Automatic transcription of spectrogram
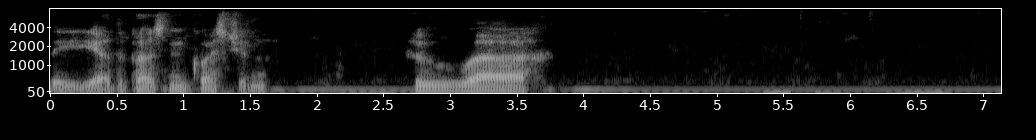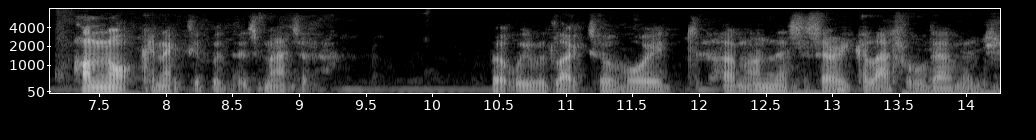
the uh, the person in question who uh, are not connected with this matter, but we would like to avoid um, unnecessary collateral damage.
